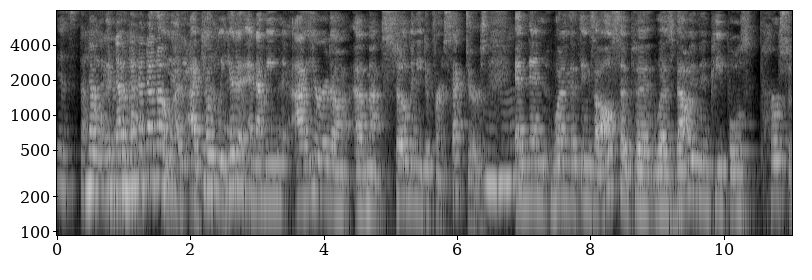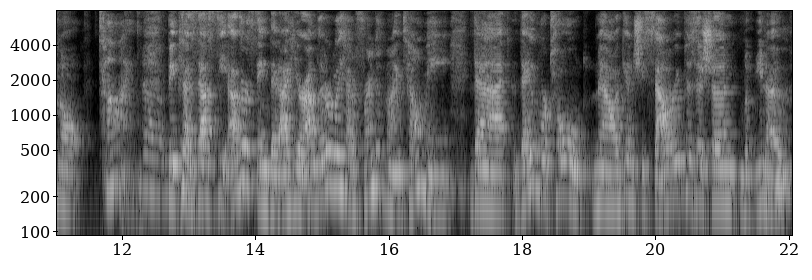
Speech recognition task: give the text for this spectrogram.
it's the No, no, no, no, no, no. Yeah. I, I totally get it. And I mean, I hear it on, amongst so many different sectors. Mhm. And then one of the things I also put was valuing people's personal time. Oh, Because that's the other thing that I hear. I literally had a friend of mine tell me that they were told now, again, she's salary position, you know,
